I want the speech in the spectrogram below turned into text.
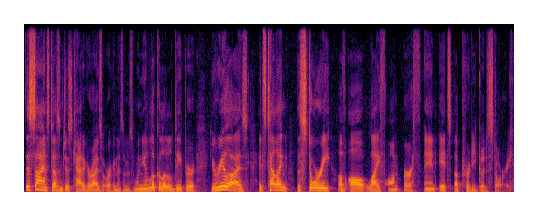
this science doesn't just categorize organisms. When you look a little deeper, you realize it's telling the story of all life on Earth, and it's a pretty good story.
